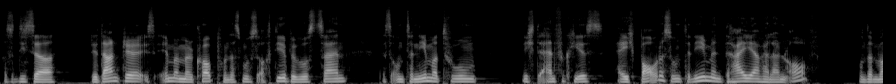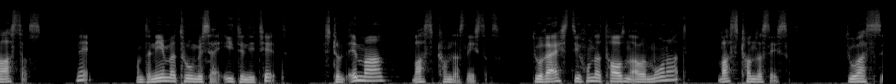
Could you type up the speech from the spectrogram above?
Also dieser Gedanke ist immer meinem Kopf und das muss auch dir bewusst sein, dass Unternehmertum nicht einfach ist, hey, ich baue das Unternehmen drei Jahre lang auf und dann war es das. Nee, Unternehmertum ist eine Identität. Es stimmt immer, was kommt als nächstes. Du reichst die 100.000 Euro im Monat, was kommt als nächstes? Du hast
